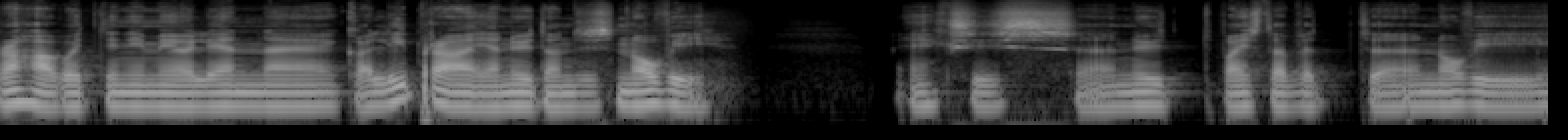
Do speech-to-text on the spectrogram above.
rahakoti nimi oli enne ka Libra ja nüüd on siis Novi. ehk siis äh, nüüd paistab, et äh, Novi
